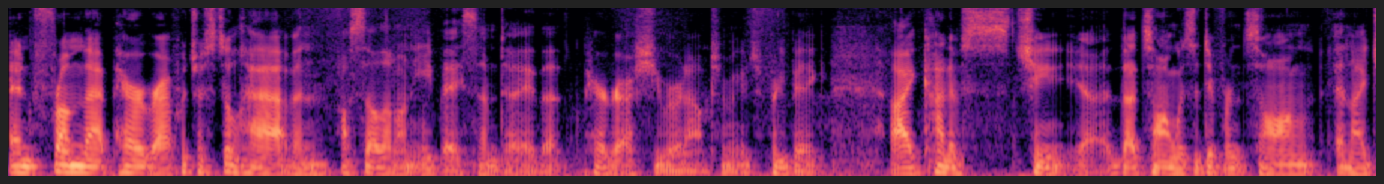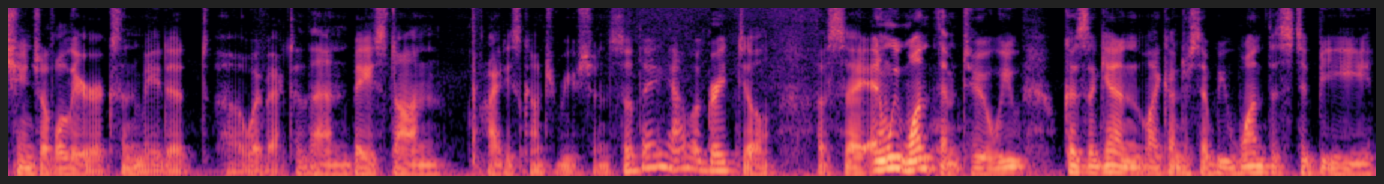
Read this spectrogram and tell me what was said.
and from that paragraph, which I still have, and I'll sell that on eBay someday. That paragraph she wrote out to me, is pretty big. I kind of changed. Uh, that song was a different song, and I changed all the lyrics and made it uh, way back to then, based on Heidi's contribution. So they have a great deal of say, and we want them to. We because again, like Hunter said, we want this to be.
